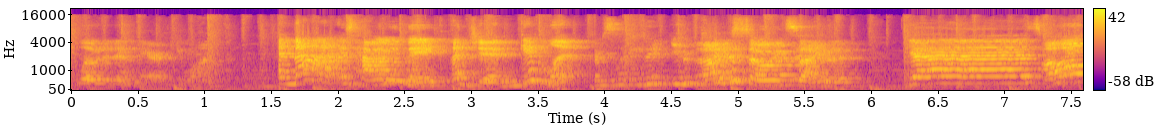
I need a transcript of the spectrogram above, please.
float it in there if you want. And that is how you make a gin gimlet. I was looking at you. I'm so excited. Yes! Oh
